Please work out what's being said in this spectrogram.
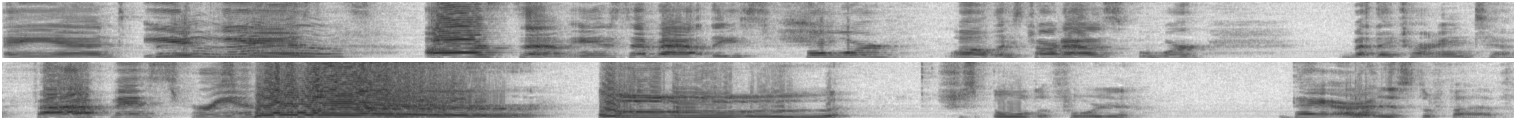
and it is awesome. And It's about these four. Well, they start out as four, but they turn into five best friends. Spoiler! Ooh! She spoiled it for you. They Or are. is there five?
